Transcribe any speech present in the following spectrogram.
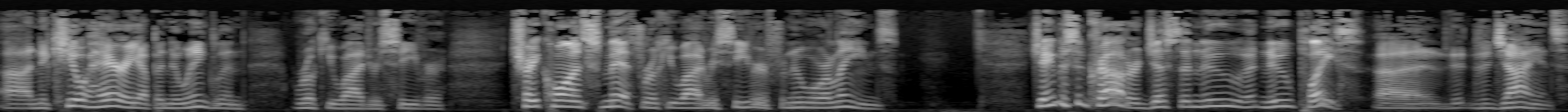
Uh, N'Keal Harry up in New England, rookie wide receiver. Tre'Quan Smith, rookie wide receiver for New Orleans. Jamison Crowder, just a new new place. Uh, the, the, Giants.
